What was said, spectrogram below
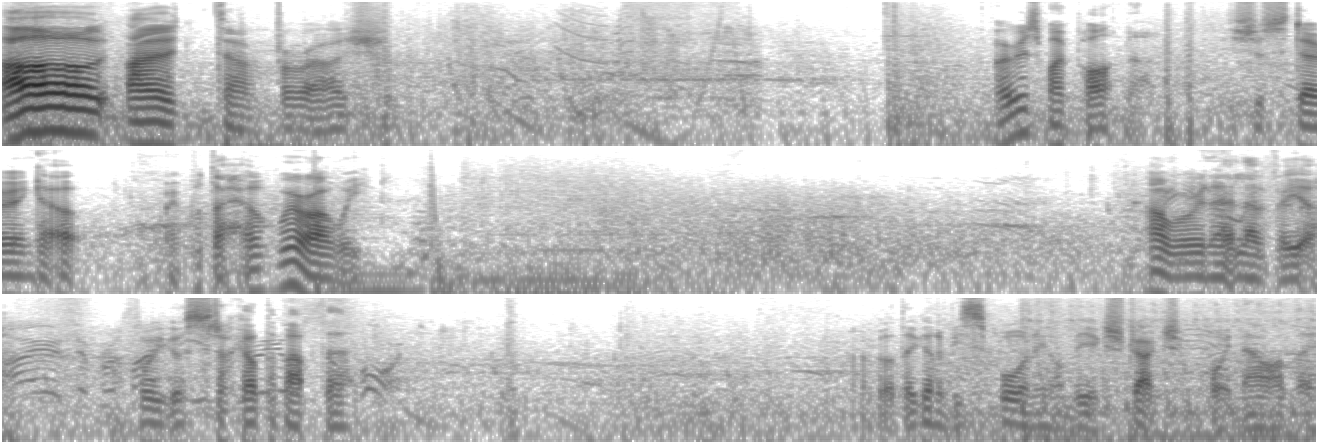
Oh, I barrage. Where is my partner? He's just staring out. Wait, what the hell? Where are we? Oh, we're in an elevator. I thought we got stuck out the map there. Oh god, they're going to be spawning on the extraction point now, aren't they?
